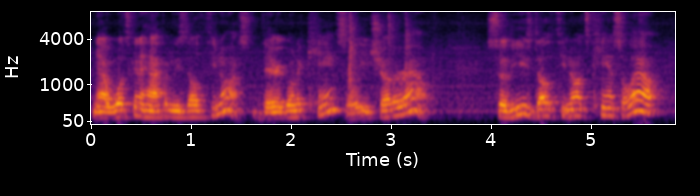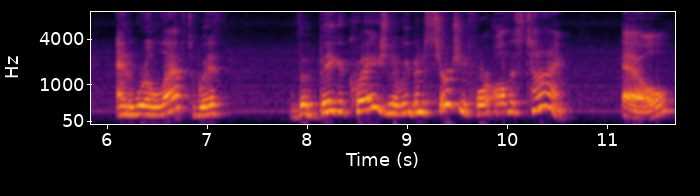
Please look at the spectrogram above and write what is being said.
Now what's going to happen to these delta T naughts? They're going to cancel each other out. So these delta T naughts cancel out, and we're left with the big equation that we've been searching for all this time. L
